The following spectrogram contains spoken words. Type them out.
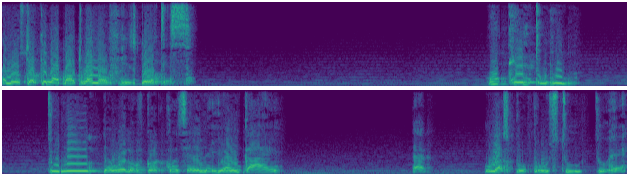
and he was talking about one of his daughters who came to him to know the will of God concerning a young guy that who has proposed to, to her.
